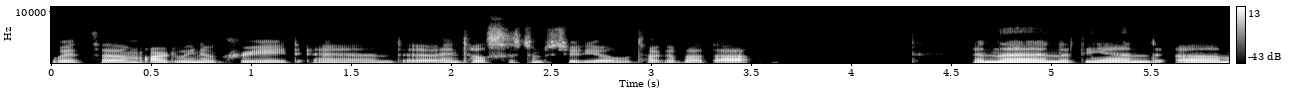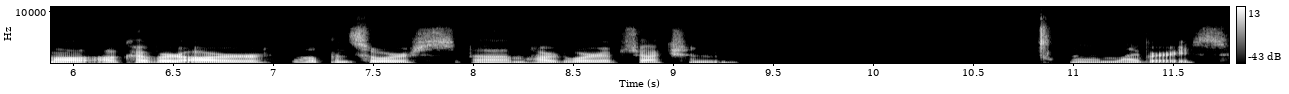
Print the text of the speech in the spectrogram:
with um, Arduino Create and uh, Intel System Studio. We'll talk about that. And then at the end, um, I'll, I'll, cover our open source um, hardware abstraction um, libraries,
